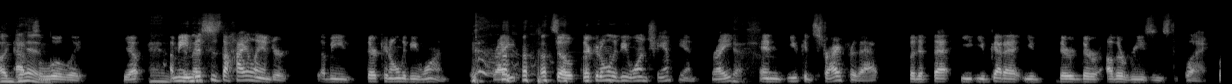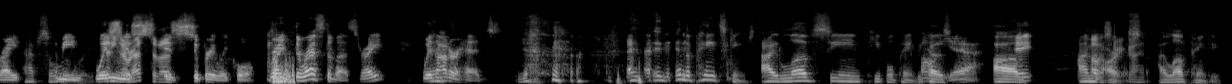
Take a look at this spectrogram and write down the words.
again Absolutely. Yep. and, I mean, this is the Highlander. I mean, there can only be one, right? so there can only be one champion, right? Yes. And you can strive for that. But if that you, you've got to you there there are other reasons to play, right? Absolutely i mean, winning the is, of us. is super really cool, right? The rest of us, right? Without our heads. yeah and, and, and the paint schemes i love seeing people paint because oh, yeah, um, Hey- i'm oh, an sorry, artist i love painting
